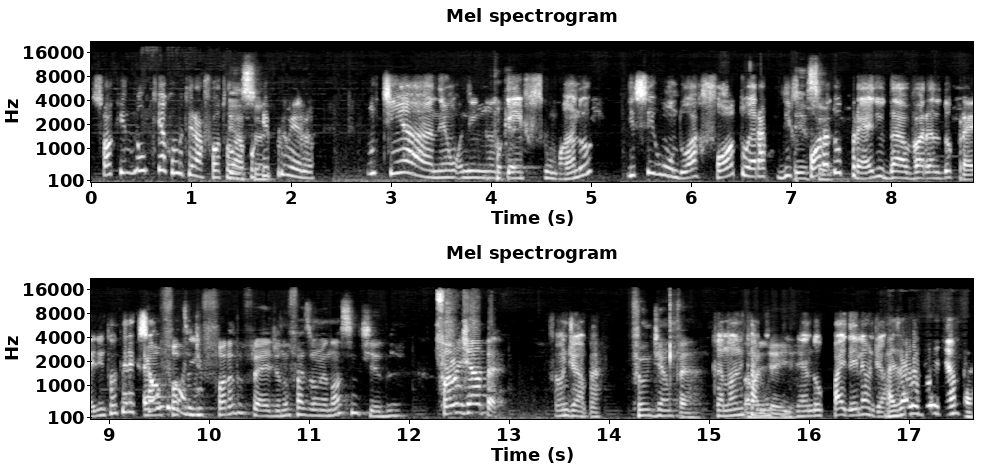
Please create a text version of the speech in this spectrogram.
Só que não tinha como tirar a foto lá, Isso. porque primeiro, não tinha nenhum, ninguém Porque- filmando. E segundo, a foto era de Isso. fora do prédio, da varanda do prédio. Então teria que ser É um uma foto drone. de fora do prédio, não faz o menor sentido. Foi um jumper. Foi um jumper. Foi um jumper. Canonicamente dizendo, o pai dele é um jumper. Mas ela odeia Jumper.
